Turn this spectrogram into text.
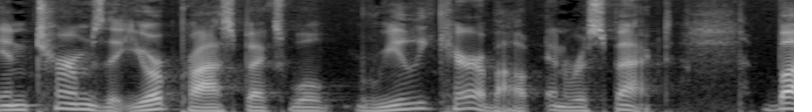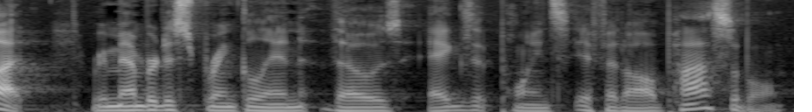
in terms that your prospects will really care about and respect. But remember to sprinkle in those exit points if at all possible,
